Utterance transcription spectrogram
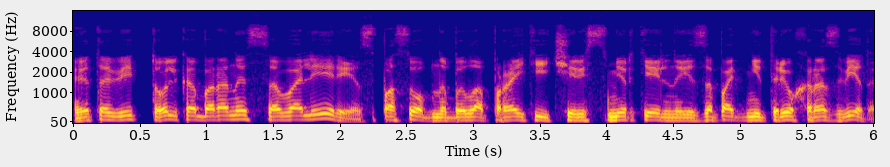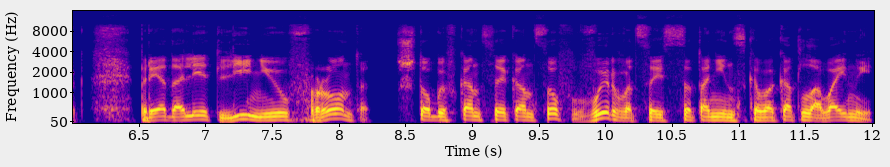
Это ведь только баронесса Валерия способна была пройти через смертельные западни трех разведок, преодолеть линию фронта, чтобы в конце концов вырваться из сатанинского котла войны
